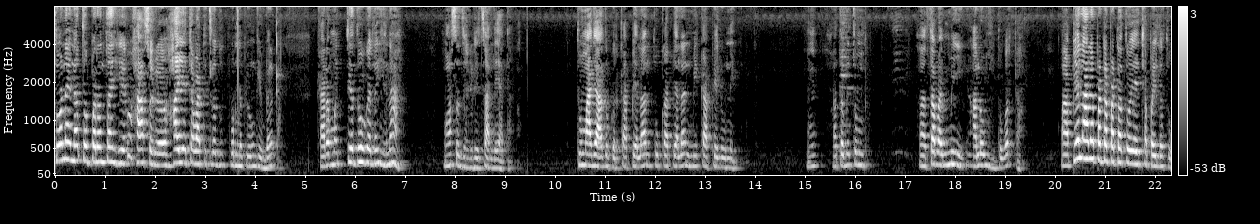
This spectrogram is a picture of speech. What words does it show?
तो नाही ना तोपर्यंत हे हा सगळं हा याच्या वाटीतलं दूध पूर्ण पिऊन घे बरं का. कारण मग ते दोघं नाही आहे ना. मग असं झगडे चालले आता. तू माझ्या अगोदर का प्याला आणि तू का प्याला आणि मी का पेलो नाही. आता मी तुम हा तबा मी आलो म्हणतो बरं का. हा पेला आला पटापटा तो यायच्या पहिला तू.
